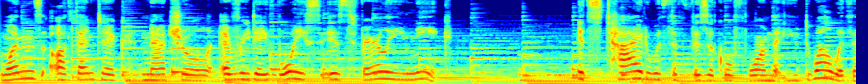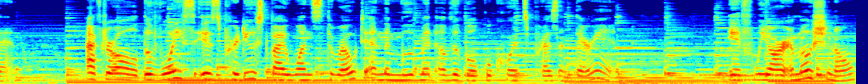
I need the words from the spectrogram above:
One's authentic, natural, everyday voice is fairly unique. It's tied with the physical form that you dwell within. After all, the voice is produced by one's throat and the movement of the vocal cords present therein. If we are emotional,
